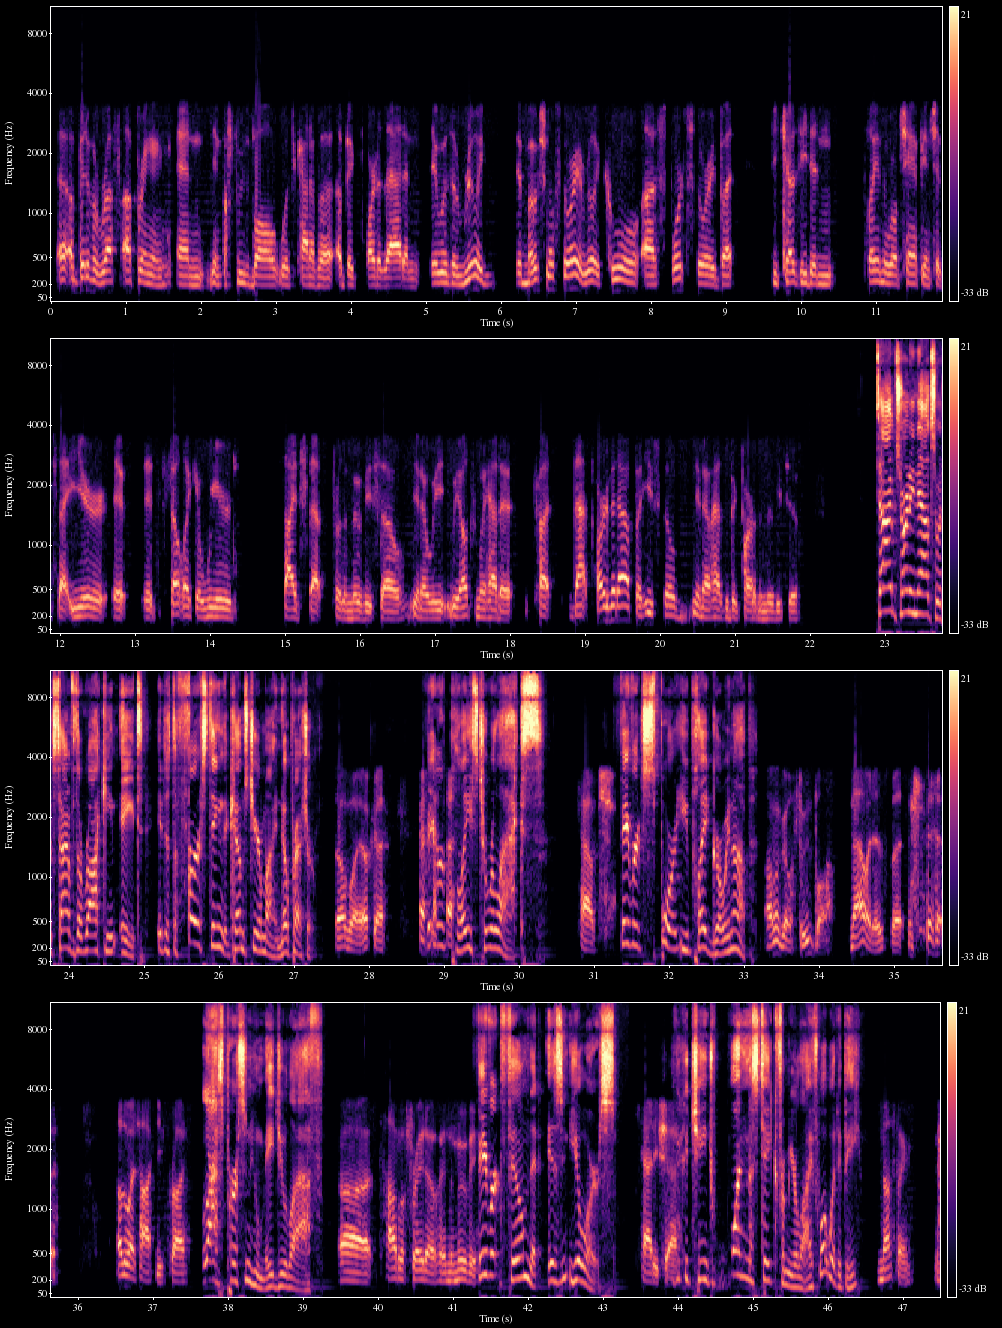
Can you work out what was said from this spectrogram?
a a bit of a rough upbringing, and you know foosball was kind of a, a big part of that, and it was a really emotional story, a really cool uh, sports story, but because he didn't play in the World Championships that year, it it felt like a weird sidestep for the movie. So you know we we ultimately had to cut that part of it out, but he still you know has a big part of the movie too. Time's running out, so it's time for the Rocking Eight. It is the first thing that comes to your mind. No pressure. Oh boy, okay. Favorite place to relax? Couch. Favorite sport you played growing up? I'm gonna go with foosball. Now it is, but otherwise hockey probably. Last person who made you laugh? Uh, Todd Loffredo in the movie. Favorite film that isn't yours? Caddyshack. You could change one mistake from your life. What would it be? Nothing.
